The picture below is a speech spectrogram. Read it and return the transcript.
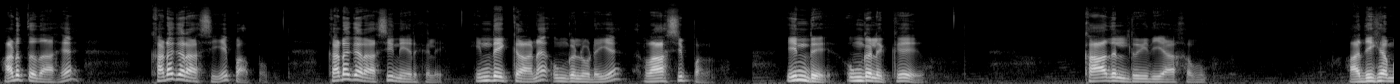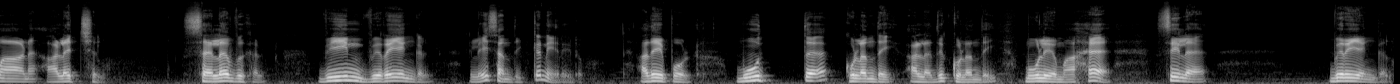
அடுத்ததாக கடகராசியை பார்ப்போம். கடகராசி நேர்களே இன்றைக்கான உங்களுடைய ராசி பலன். இன்று உங்களுக்கு காதல் ரீதியாகவும் அதிகமான அலைச்சல் செலவுகள் வீண் விரயங்களை சந்திக்க நேரிடும். அதேபோல் மூத்த குழந்தை அல்லது குழந்தை மூலியமாக சில விரயங்கள்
